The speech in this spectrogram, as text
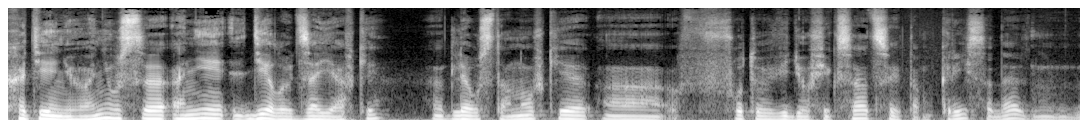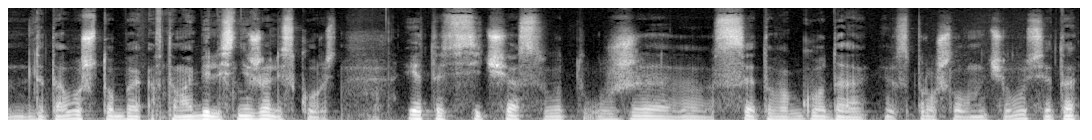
хотению, они, они делают заявки для установки э, фото-видеофиксации, там, КРИСа, да, для того, чтобы автомобили снижали скорость. Это сейчас вот уже э, с этого года, э, с прошлого началось. Это,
